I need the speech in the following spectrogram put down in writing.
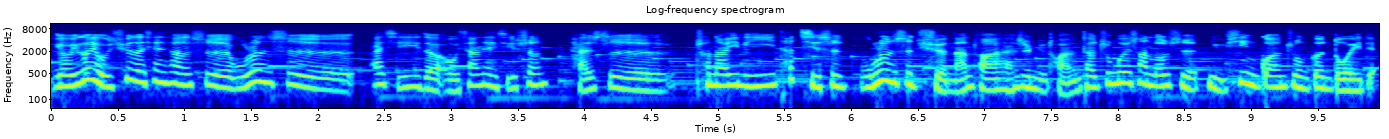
有一个有趣的现象是，无论是爱奇艺的《偶像练习生》，还是《创造一零一》，它其实无论是选男团还是女团，它终归上都是女性观众更多一点，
